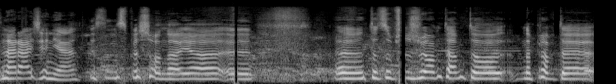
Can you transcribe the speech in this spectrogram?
na razie nie? Jestem spieszona. Ja e, e, to, co przeżyłam tam, to naprawdę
